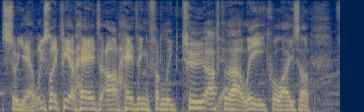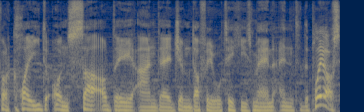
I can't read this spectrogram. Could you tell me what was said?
So, yeah, it looks like Peterhead are heading for League Two after that late equaliser for Clyde on Saturday, and uh, Jim Duffy will take his men into the playoffs.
